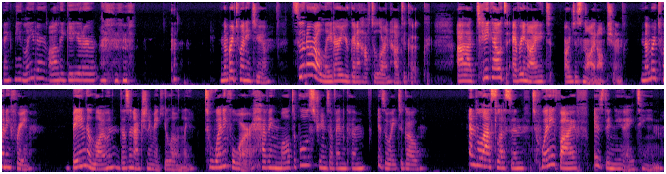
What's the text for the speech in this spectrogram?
Thank me later, alligator. Number 22. Sooner or later, you're gonna have to learn how to cook. Uh, takeouts every night are just not an option. Number 23. Being alone doesn't actually make you lonely. 24. Having multiple streams of income is a way to go. And the last lesson, 25 is the new 18.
